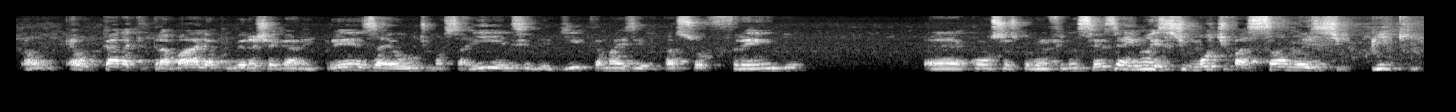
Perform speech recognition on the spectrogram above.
Então, é o cara que trabalha, é o primeiro a chegar na empresa, é o último a sair, ele se dedica, mas ele está sofrendo é, com os seus problemas financeiros, e aí não existe motivação, não existe pique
